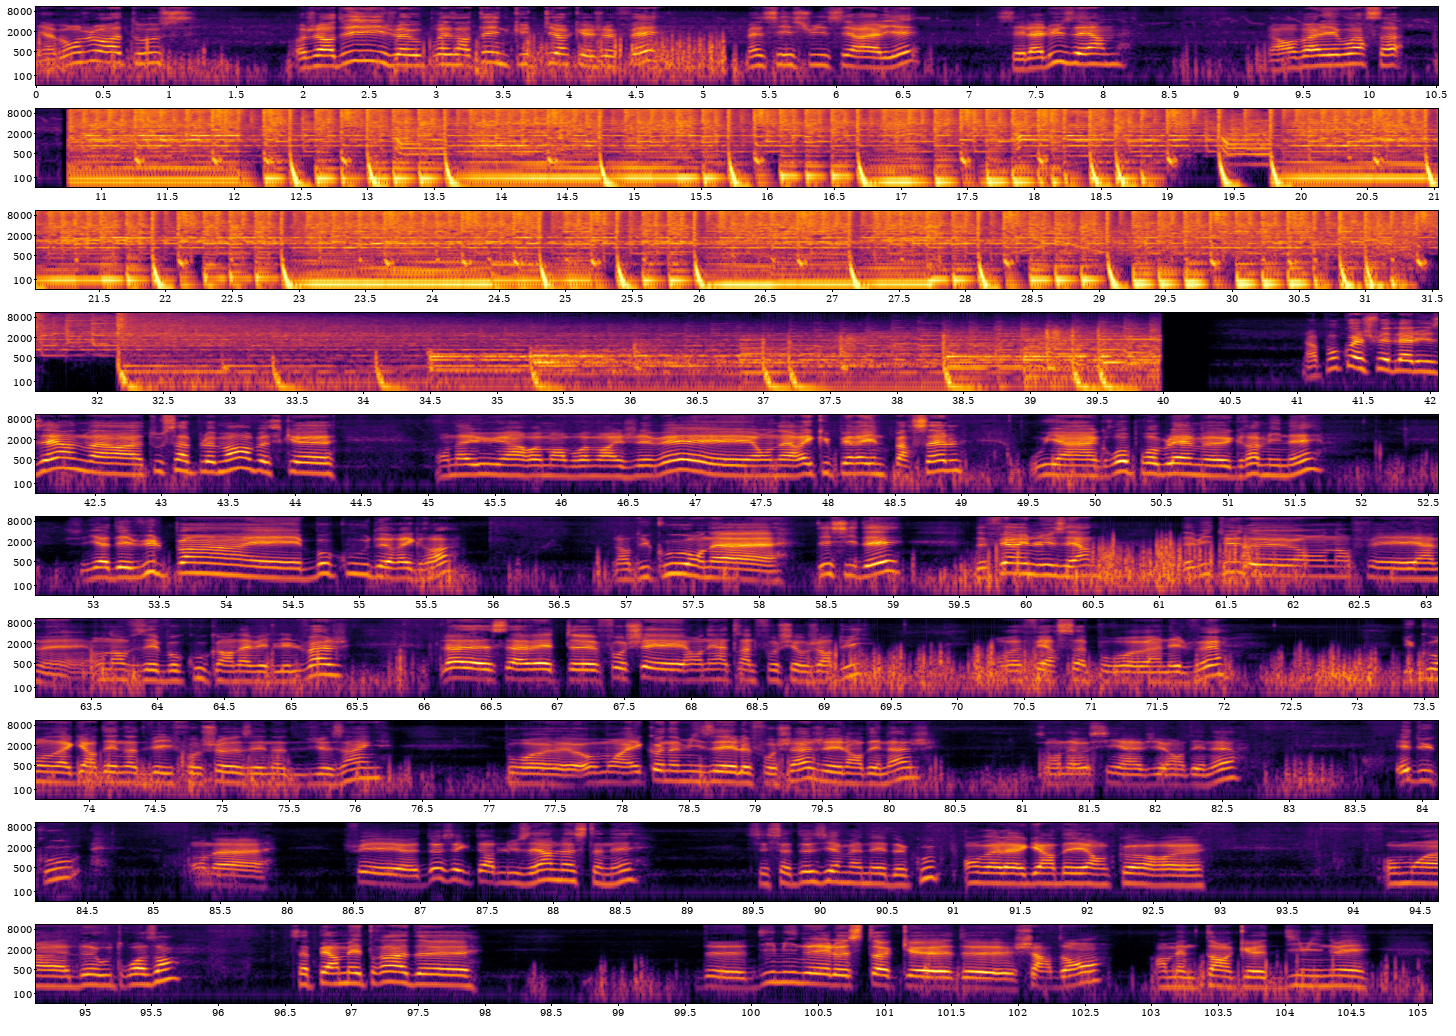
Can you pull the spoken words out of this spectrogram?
Bien bonjour à tous. Aujourd'hui je vais vous présenter une culture que je fais Même si je suis céréalier. C'est la luzerne. Alors on va aller voir ça Alors pourquoi je fais de la luzerne? Ben, Tout simplement parce que on a eu un remembrement LGV et on a récupéré une parcelle où il y a un gros problème euh, graminé. Il y a des vulpins et beaucoup de régras. Alors du coup on a décidé de faire une luzerne. D'habitude euh, on en fait on en faisait beaucoup quand on avait de l'élevage. Là ça va être euh, fauché, on est en train de faucher aujourd'hui. Faire ça pour euh, un éleveur. Du coup, on a gardé notre vieille faucheuse et notre vieux zinc pour euh, au moins économiser le fauchage et l'endénage. On a aussi un vieux endéneur. Et du coup, on a fait 2 euh, hectares de luzerne là, cette année. C'est sa deuxième année de coupe. On va la garder encore au moins 2 ou 3 ans. Ça permettra de de diminuer le stock euh, de chardon en même temps que diminuer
